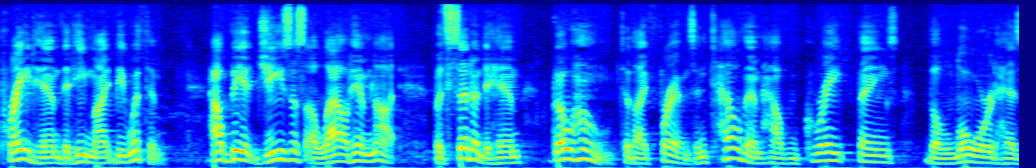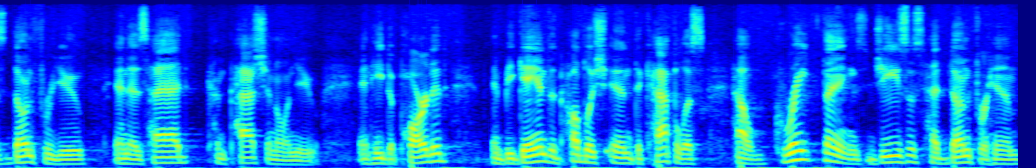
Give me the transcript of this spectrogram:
prayed him that he might be with him. Howbeit Jesus allowed him not, but said unto him, Go home to thy friends and tell them how great things the Lord has done for you and has had compassion on you. And he departed and began to publish in Decapolis how great things Jesus had done for him,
